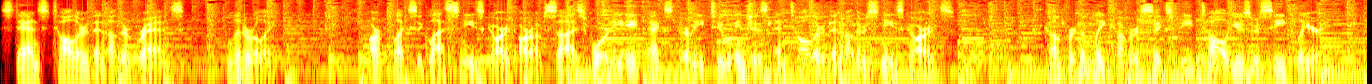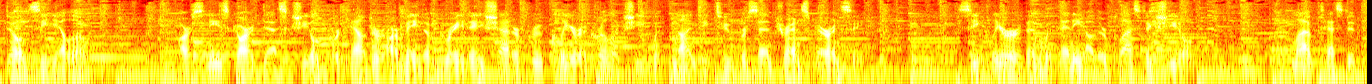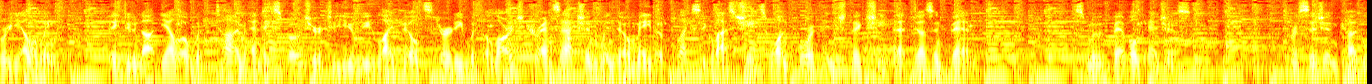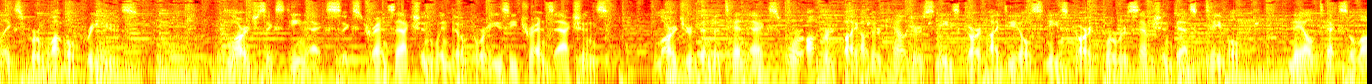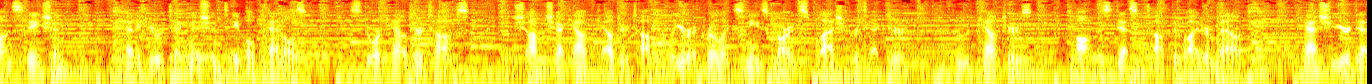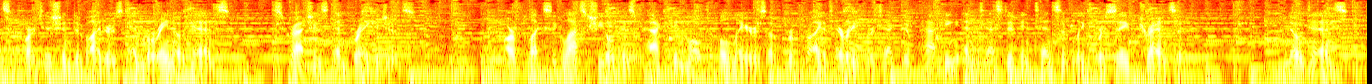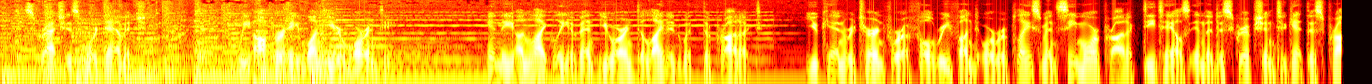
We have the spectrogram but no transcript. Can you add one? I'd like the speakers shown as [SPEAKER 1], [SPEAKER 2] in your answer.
[SPEAKER 1] Stands taller than other brands, literally. Our plexiglass sneeze guard are of size 48 x 32 inches and taller than other sneeze guards. Comfortably cover 6 feet tall user see clear, don't see yellow. Our sneeze guard desk shield per counter are made of grade A shatterproof clear acrylic sheet with 92% transparency. See clearer than with any other plastic shield. Lab tested for yellowing, they do not yellow with time and exposure to UV light built sturdy with a large transaction window made of plexiglass sheets 1 4 inch thick sheet that doesn't bend. Smooth beveled edges. Precision cut legs for wobble free use. Large 16x6 transaction window for easy transactions, larger than the 10x4 offered by other counter sneeze guard ideal sneeze guard for reception desk table, nail tech salon station, pedicure technician table panels, store countertops, shop checkout countertop clear acrylic sneeze guard splash protector, food counters, office desktop divider mount, cashier desk partition dividers and Merano dents, scratches and breakages. Our plexiglass shield is packed in multiple layers of proprietary protective packing and tested intensively for safe transit. No dents, scratches or damage. We offer a one-year warranty. In the unlikely event you aren't delighted with the product, you can return for a full refund or replacement see more product details in the description to get this product.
